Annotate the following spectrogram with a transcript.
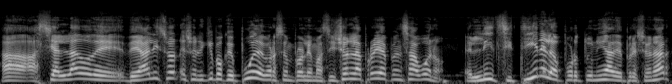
hacia el lado de, de, Allison, es un equipo que puede verse en problemas. Y yo en la prueba pensaba, bueno, el Leeds si tiene la oportunidad de presionar,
